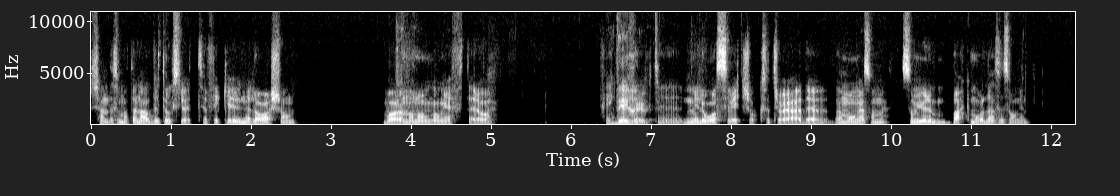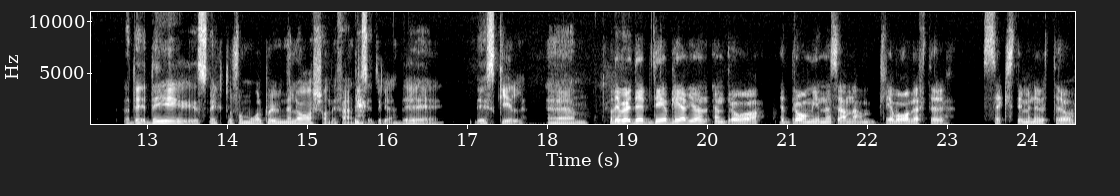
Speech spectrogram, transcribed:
kändes som att den aldrig tog slut. Jag fick Une Larsson bara någon omgång efter och Fick det är sjukt. eh, Milosevic också tror jag. Det var många som, som gjorde backmål den säsongen. Det, det är snyggt att få mål på Une Larsson i fantasy tycker jag. Det är, det är skill. Um, det, det, det blev ju en, en bra, ett bra minne sen när han klev av efter 60 minuter och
